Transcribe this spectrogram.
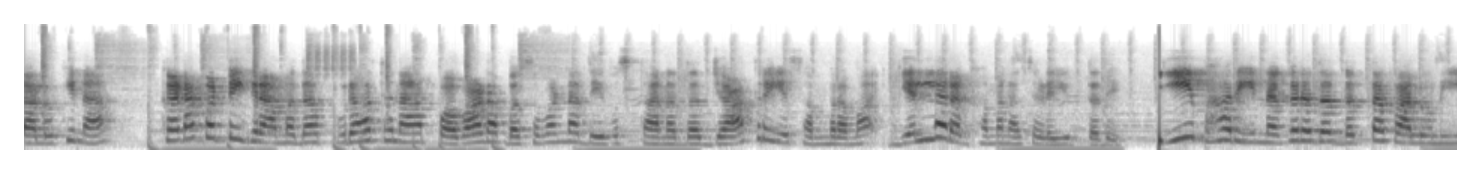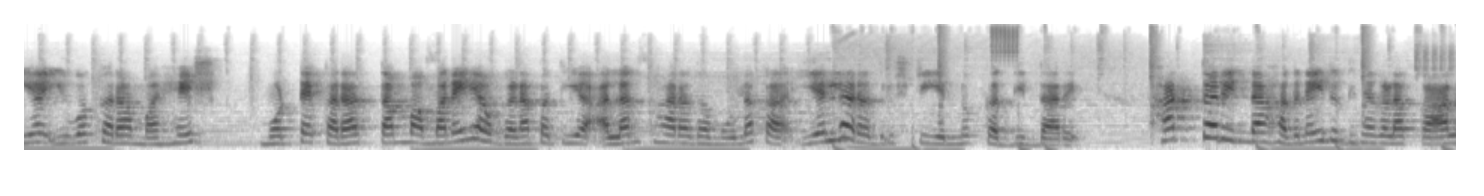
ತಾಲೂಕಿನ ಕಡಪಟ್ಟಿ ಗ್ರಾಮದ ಪುರಾತನ ಪವಾಡ ಬಸವಣ್ಣ ದೇವಸ್ಥಾನದ ಜಾತ್ರೆಯ ಸಂಭ್ರಮ ಎಲ್ಲರ ಗಮನ ಸೆಳೆಯುತ್ತದೆ. ಈ ಬಾರಿ ನಗರದ ದತ್ತ ಕಾಲೋನಿಯ ಯುವಕರ ಮಹೇಶ್ ಮೊಟ್ಟೆಕರ ತಮ್ಮ ಮನೆಯ ಗಣಪತಿಯ ಅಲಂಕಾರದ ಮೂಲಕ ಎಲ್ಲರ ದೃಷ್ಟಿಯನ್ನು ಕದ್ದಿದ್ದಾರೆ. ಹತ್ತರಿಂದ ಹದಿನೈದು ದಿನಗಳ ಕಾಲ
